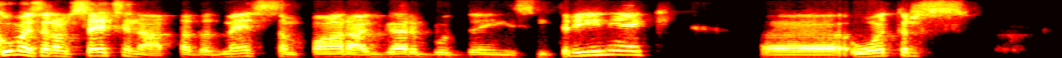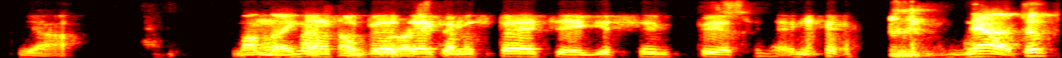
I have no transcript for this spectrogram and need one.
ko mēs varam secināt? Tad mēs esam pārāk gari būt 93. Uh, otrs, jā, Man liekas, tas ir pietiekami spēcīgi, 105. Jā, tad,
